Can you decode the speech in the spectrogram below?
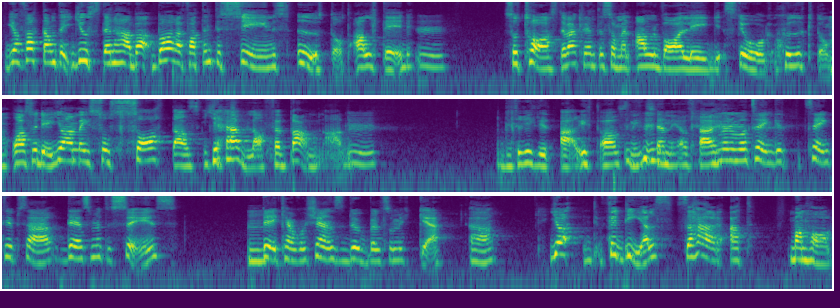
Jag fattar inte, just den här, bara, för att det inte syns utåt alltid. Så tas det verkligen inte som en allvarlig, stor sjukdom. Och alltså det gör mig så satans jävla förbannad. Det blir ett riktigt argt avsnitt känner jag så här. men om man tänker, tänk typ så här, det som inte syns, det kanske känns dubbelt så mycket. Ja. ja, för dels så här att man har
